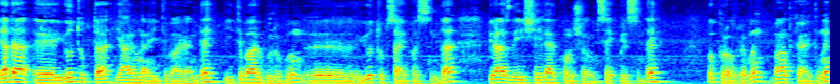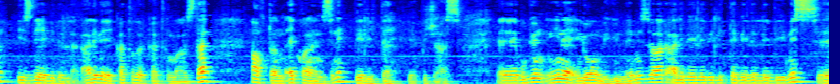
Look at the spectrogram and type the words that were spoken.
Ya da e, YouTube'da yarından itibaren de İtibar Grubun e, YouTube sayfasında biraz da iyi şeyler konuşalım sekmesinde bu programın band kaydını izleyebilirler. Ali Bey katılır katılmaz da haftanın ekonomizini birlikte yapacağız. E, bugün yine yoğun bir gündemimiz var. Ali Bey ile birlikte belirlediğimiz, e,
